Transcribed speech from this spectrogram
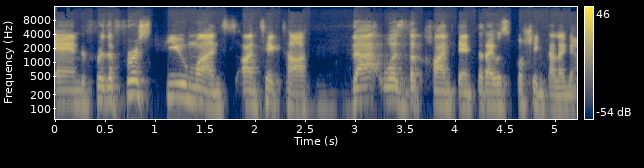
And for the first few months on TikTok, that was the content that I was pushing talaga.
